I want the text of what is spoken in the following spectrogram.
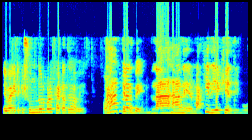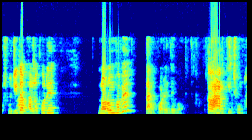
এবার এটাকে সুন্দর করে ফেটাতে হবে? না, হ্যাঁ মাখি রেখে দেবো। সুজিটা আচ্ছা। ভালো করে নরম হবে তারপরে দেবো। আর কিছু না।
